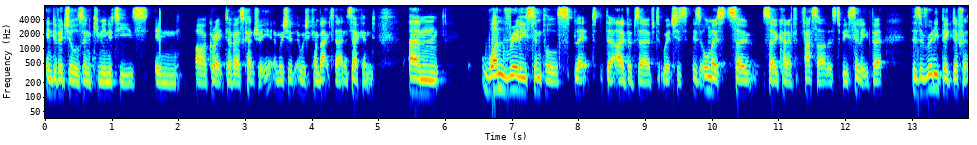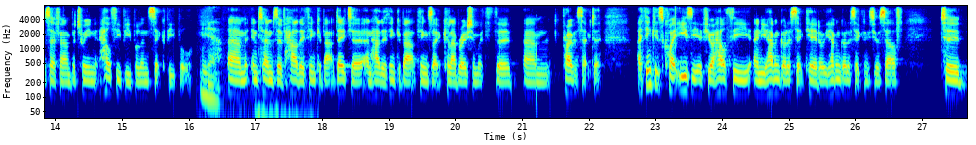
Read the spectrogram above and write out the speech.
individuals and communities in our great diverse country, and we should we should come back to that in a second. Um, one really simple split that I've observed, which is is almost so so kind of facile as to be silly, but there's a really big difference I found between healthy people and sick people. Yeah. Um, in terms of how they think about data and how they think about things like collaboration with the um, private sector. I think it's quite easy if you're healthy and you haven't got a sick kid or you haven't got a sickness yourself to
